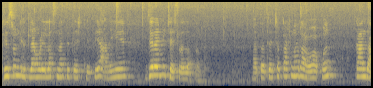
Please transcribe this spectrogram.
ठेसून घेतल्यामुळे लसणाची टेस्ट येते आणि जिरे बी ठेसला जातात. आता त्याच्यात टाकणार आहोत आपण कांदा.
